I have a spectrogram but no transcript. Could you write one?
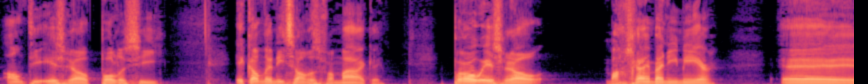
anti-Israël policy. Ik kan er niets anders van maken. Pro-Israël mag schijnbaar niet meer. Uh,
